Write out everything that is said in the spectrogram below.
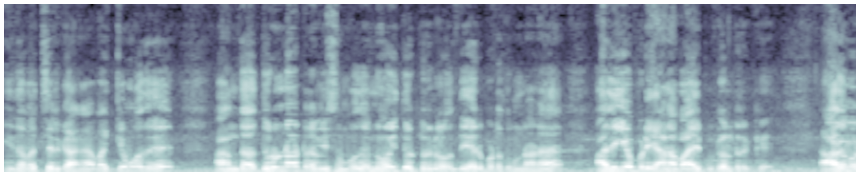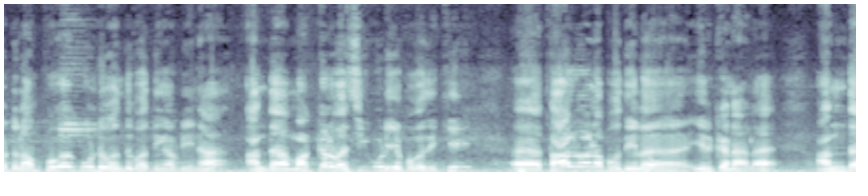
இதை வச்சுருக்காங்க. வைக்கும்போது அந்த துர்நாற்றம் வீசும்போது நோய் தொற்றுகள் வந்து ஏற்படுறதுக்குண்டான அதிகப்படியான வாய்ப்புகள் இருக்குது அது மட்டும் இல்லாமல் புகைக்கூண்டு வந்து பார்த்திங்க அப்படின்னா அந்த மக்கள் வசிக்கக்கூடிய பகுதிக்கு தாழ்வான பகுதியில் இருக்கனால அந்த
